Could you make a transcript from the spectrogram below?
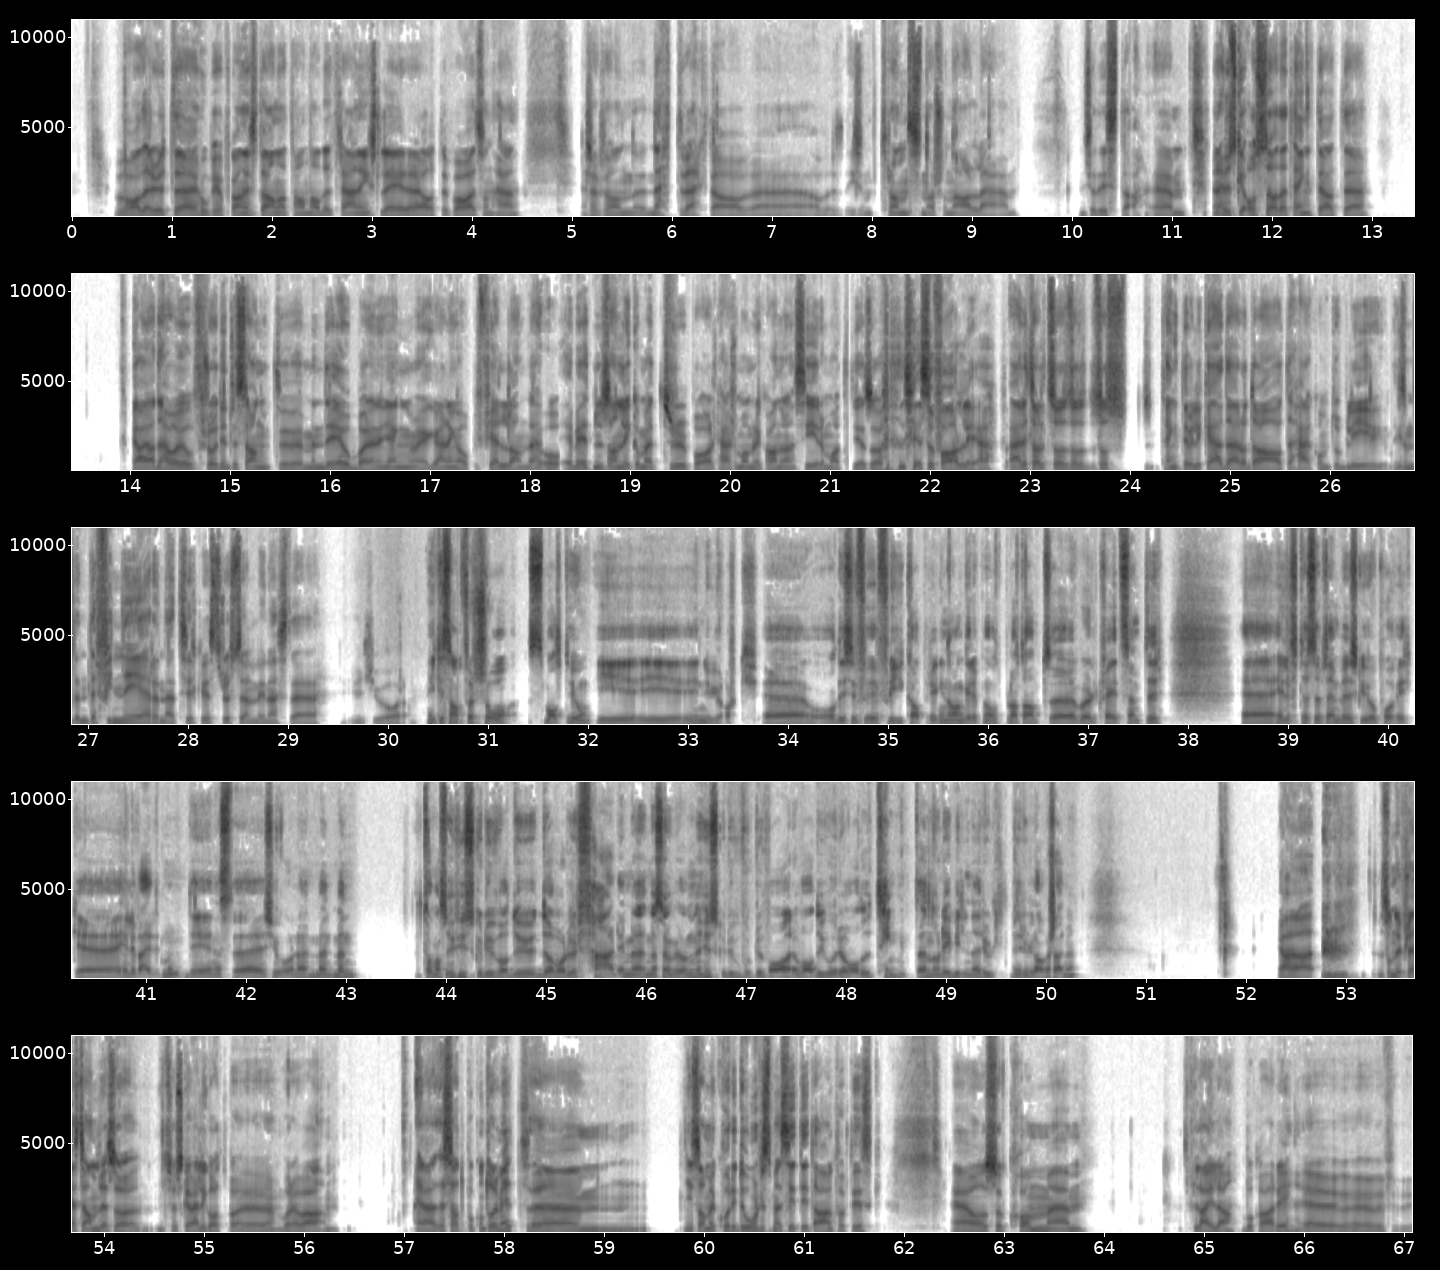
var der ute i Afghanistan, at han hadde treningsleirer, og at det var et sånn her, en slags sånn nettverk da, av, eh, av liksom, transnasjonale jihadister. Um, men jeg husker også at jeg tenkte at uh, ja, ja, det her var jo for så vidt interessant, men det er jo bare en gjeng med gærninger oppe i fjellene. Og jeg vet nå sannelig ikke om jeg tror på alt her som amerikanerne sier om at de er så, de er så farlige. Ærlig talt så, så, så, tenkte vel ikke jeg der og da at det her kom til å bli liksom, den definerende sikkerhetstrusselen de neste 20 årene. Ikke sant, for så smalt det jo i, i, i New York. Eh, og disse flykapringene og angrepene mot bl.a. Eh, World Trade Center eh, 11.9 skulle jo påvirke hele verden de neste 20 årene. Men, men Thomas, husker du, du, Da var du vel ferdig med, med svømmeprogrammet, men husker du hvor du var, hva du gjorde og hva du tenkte når de bildene rulla over skjermen? Ja, ja. Som de fleste andre så, så husker jeg veldig godt hvor jeg var. Jeg satt på kontoret mitt, i samme korridoren som jeg sitter i dag, faktisk. Og så kom Laila Bukhari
